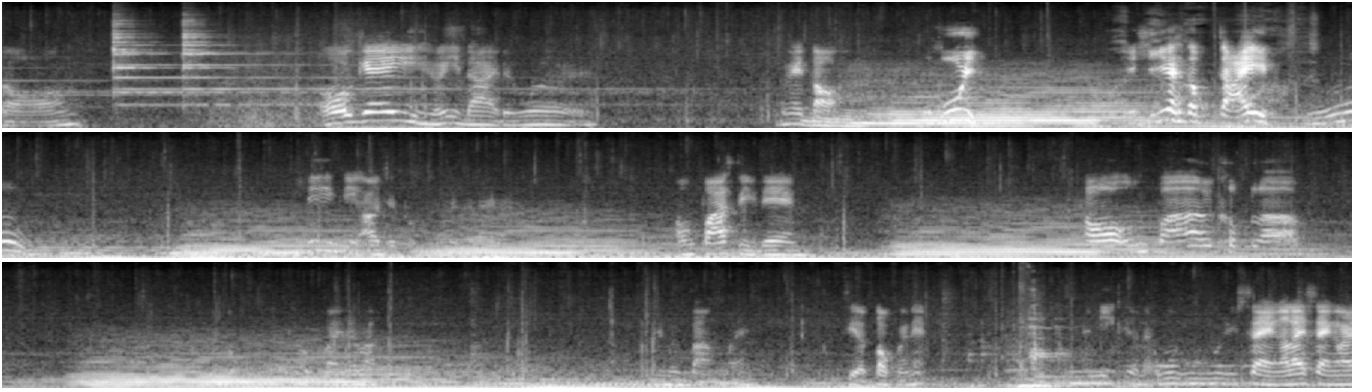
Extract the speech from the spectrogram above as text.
สองโอเค เฮ้ย ได้ด้วยเว้ยยังไงต่ออุ้ยไอ้เหี้ยตกใจโอ้ นี่เอาจากตรงนี้เป็นอะไรนะท้องฟ้าสีแดงท้องฟ้าคำรามตกไปได้ปะนี่มันบังไว้ เสียตกไปเนี่ยนี่คืออะไรอุ้ยแสงอะไรแสงอะไร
